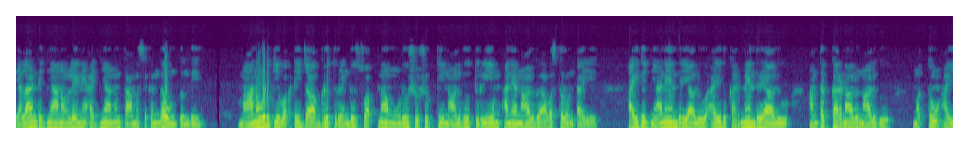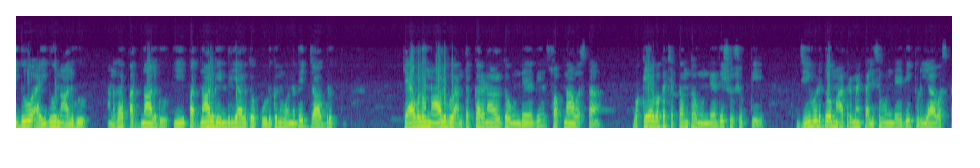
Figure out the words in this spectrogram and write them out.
ఎలాంటి జ్ఞానం లేని అజ్ఞానం తామసికంగా ఉంటుంది. మానవుడికి ఒకటి జాగృత్ రెండు స్వప్న మూడు సుషుప్తి నాలుగు తురియం అనే నాలుగు అవస్థలు ఉంటాయి ఐదు జ్ఞానేంద్రియాలు ఐదు కర్మేంద్రియాలు అంతఃకరణాలు నాలుగు మొత్తం ఐదు ఐదు నాలుగు అనగా పద్నాలుగు. ఈ పద్నాలుగు ఇంద్రియాలతో కూడుకుని ఉన్నది జాగృత్ కేవలం నాలుగు అంతఃకరణాలతో ఉండేది స్వప్నావస్థ. ఒకే ఒక చిత్తంతో ఉండేది సుషుప్తి. జీవుడితో మాత్రమే కలిసి ఉండేది తుర్యావస్థ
